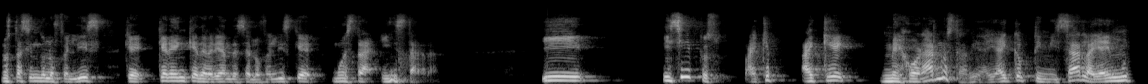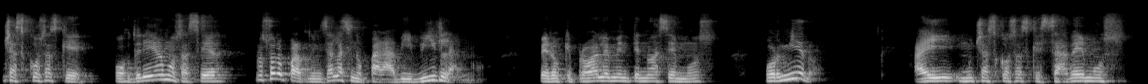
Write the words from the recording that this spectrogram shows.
No está haciendo lo feliz que creen que deberían de ser, lo feliz que muestra Instagram. Y, y sí, pues hay que, hay que mejorar nuestra vida y hay que optimizarla y hay muchas cosas que podríamos hacer, no solo para optimizarla, sino para vivirla, ¿no? Pero que probablemente no hacemos por miedo. Hay muchas cosas que sabemos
